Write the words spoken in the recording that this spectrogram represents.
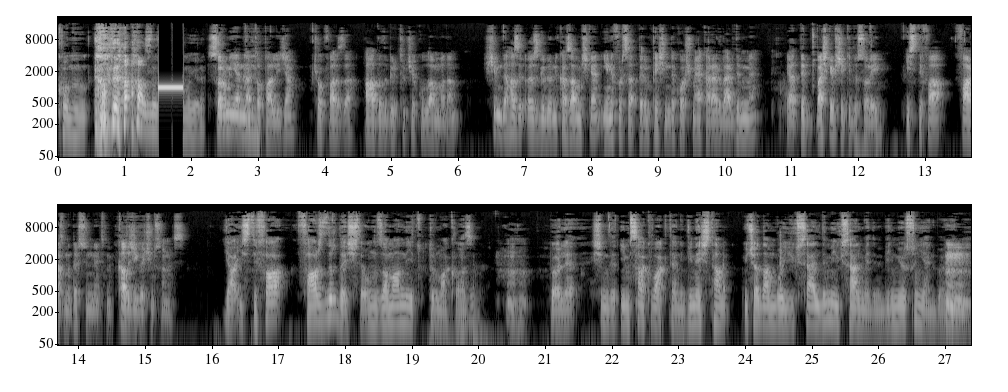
Konunun ağzına s***ma göre. Sorumu yeniden toparlayacağım. Çok fazla ağdalı bir Türkçe kullanmadan. Şimdi hazır özgürlüğünü kazanmışken yeni fırsatların peşinde koşmaya karar verdin mi? Ya da başka bir şekilde sorayım. İstifa farz mıdır sünnet mi? Kalıcı göçüm sonrası. Ya istifa farzdır da işte onun zamanını iyi tutturmak lazım. Hı hı. Böyle şimdi imsak vakti hani güneş tam 3 adam boyu yükseldi mi yükselmedi mi bilmiyorsun yani böyle. Hmm.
